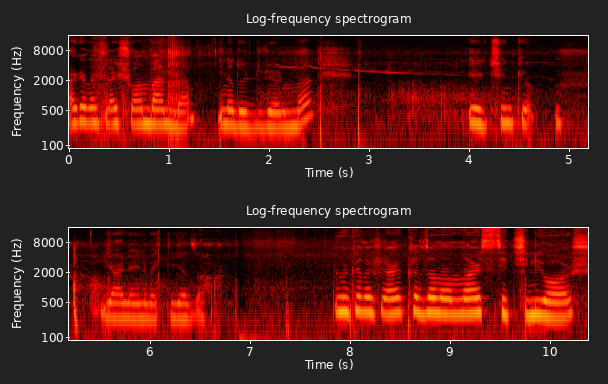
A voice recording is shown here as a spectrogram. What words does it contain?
Arkadaşlar şu an ben de. Yine durduruyorum ben. E, çünkü yerlerini bekleyeceğiz daha. Arkadaşlar kazananlar seçiliyor.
